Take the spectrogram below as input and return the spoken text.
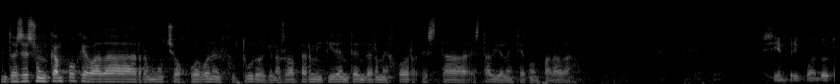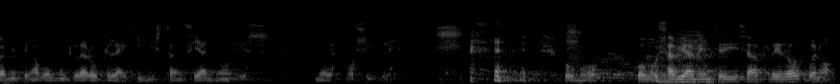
Entonces es un campo que va a dar mucho juego en el futuro y que nos va a permitir entender mejor esta, esta violencia comparada siempre y cuando también tengamos muy claro que la equidistancia no es, no es posible. como, como sabiamente dice Alfredo, bueno,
